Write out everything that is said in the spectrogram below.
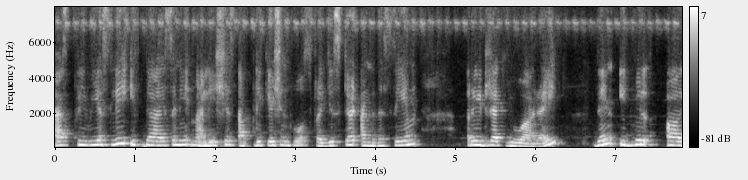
as previously, if there is any malicious application was registered under the same redirect URI, then it will, uh,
